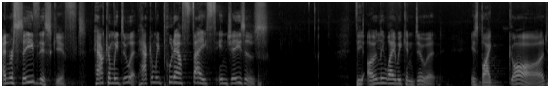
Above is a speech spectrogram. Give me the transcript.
and receive this gift? How can we do it? How can we put our faith in Jesus? The only way we can do it is by God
